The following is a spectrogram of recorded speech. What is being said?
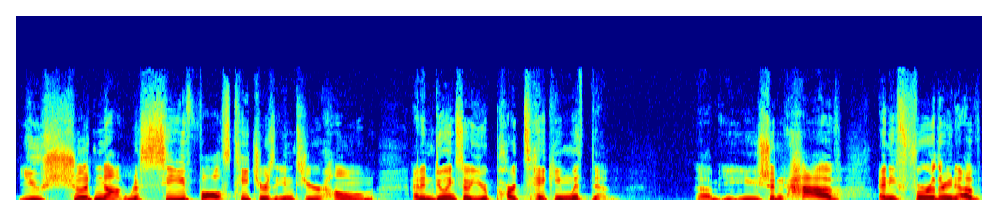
"You should not receive false teachers into your home, and in doing so you're partaking with them." Um, you, you shouldn't have any furthering of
